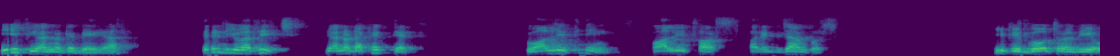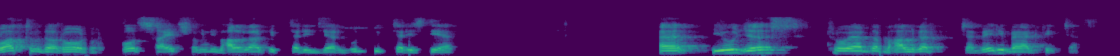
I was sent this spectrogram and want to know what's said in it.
If you are not a beggar, then you are rich. You are not affected. Worldly things, worldly thoughts, for examples. If you go through the walk through the road, both sides, so many vulgar picture is there, good picture is there. And you just throw at the vulgar picture, very bad pictures.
